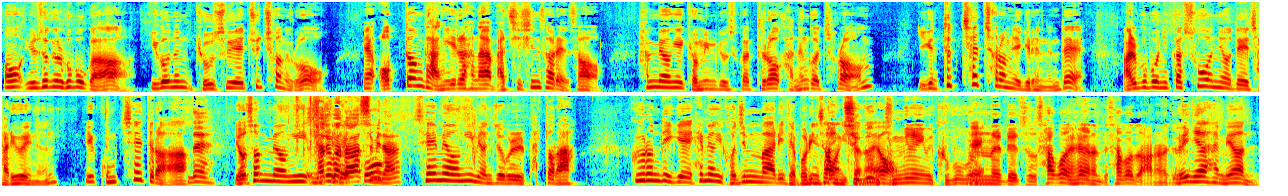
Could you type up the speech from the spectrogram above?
어 윤석열 후보가 이거는 교수의 추천으로 그냥 없던 강의를 하나 마치 신설해서 한 명의 겸임 교수가 들어가는 것처럼 이건 특채처럼 얘기를 했는데 알고 보니까 수원여대 자료에는 이 공채더라. 네. 여섯 명이 자료가 나왔습니다. 세 명이 면접을 받더라. 그런데 이게 해명이 거짓말이 돼버린 상황이잖아요. 지금 국민의힘이 그 부분에 네. 대해서 사과해야 하는데 사과도 안 하죠. 왜냐하면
